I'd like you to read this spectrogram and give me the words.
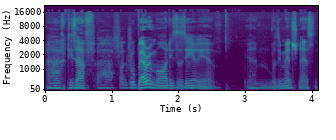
ach, dieser, ah, von Drew Barrymore, diese Serie ähm, wo sie Menschen essen.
